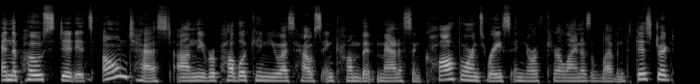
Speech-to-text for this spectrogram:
and the Post did its own test on the Republican U.S. House incumbent Madison Cawthorn's race in North Carolina's 11th district.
